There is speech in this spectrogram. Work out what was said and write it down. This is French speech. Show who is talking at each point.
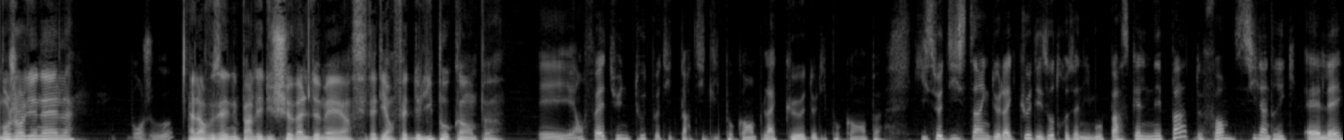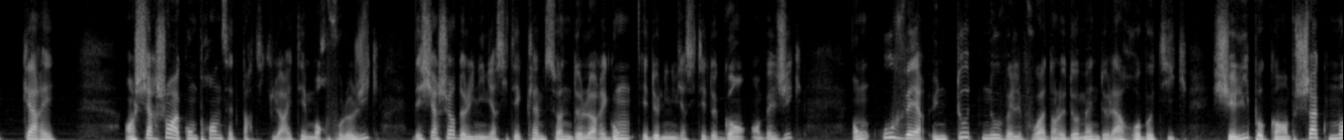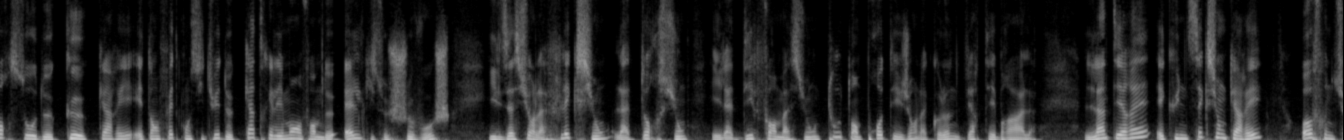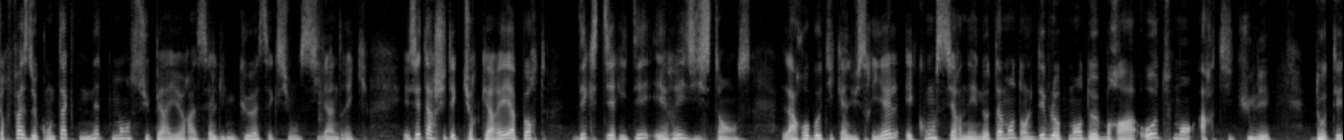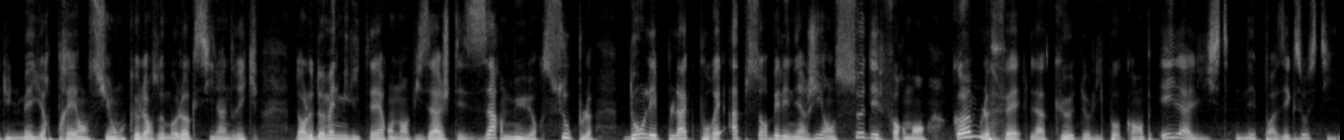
Speaker 1: Bonjour Lionel.
Speaker 2: Bonjour.
Speaker 1: Alors vous allez nous parler du cheval de mer, c'est-à-dire en fait de l'hippocampe.
Speaker 2: Et en fait, une toute petite partie de l'hippocampe, la queue de l'hippocampe, qui se distingue de la queue des autres animaux parce qu'elle n'est pas de forme cylindrique, elle est carrée. En cherchant à comprendre cette particularité morphologique, des chercheurs de l'université Clemson de l'Oregon et de l'université de Gand en Belgique ont ouvert une toute nouvelle voie dans le domaine de la robotique. Chez l'hippocampe, chaque morceau de queue carrée est en fait constitué de quatre éléments en forme de L qui se chevauchent. Ils assurent la flexion, la torsion et la déformation tout en protégeant la colonne vertébrale. L'intérêt est qu'une section carrée offre une surface de contact nettement supérieure à celle d'une queue à section cylindrique. Et cette architecture carrée apporte dextérité et résistance la robotique industrielle est concernée notamment dans le développement de bras hautement articulés, dotés d'une meilleure préhension que leurs homologues cylindriques. Dans le domaine militaire, on envisage des armures souples dont les plaques pourraient absorber l'énergie en se déformant, comme le fait la queue de l'hippocampe, et la liste n'est pas exhaustive.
